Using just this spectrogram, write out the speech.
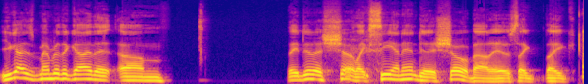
You guys remember the guy that um they did a show like CNN did a show about it. It was like like.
